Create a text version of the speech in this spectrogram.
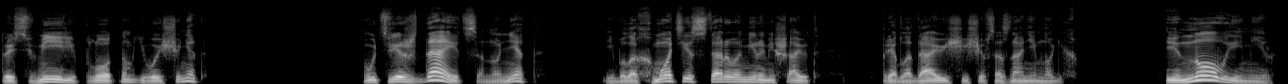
то есть в мире плотном, его еще нет. Утверждается, но нет, ибо лохмотья старого мира мешают, преобладающие еще в сознании многих. И новый мир,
